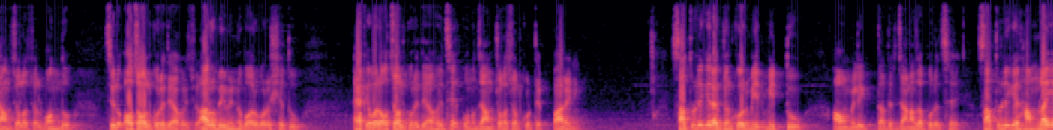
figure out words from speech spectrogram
যান চলাচল বন্ধ ছিল, অচল করে দেওয়া হয়েছিল আরও বিভিন্ন বড় বড় সেতু একেবারে অচল করে দেওয়া হয়েছে, কোনো যান চলাচল করতে পারেনি। ছাত্রলীগের একজন কর্মীর মৃত্যু, আওয়ামী লীগ তাদের জানাজা পড়েছে। ছাত্রলীগের হামলাই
